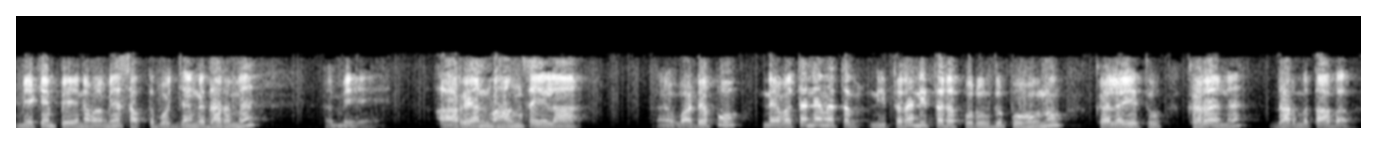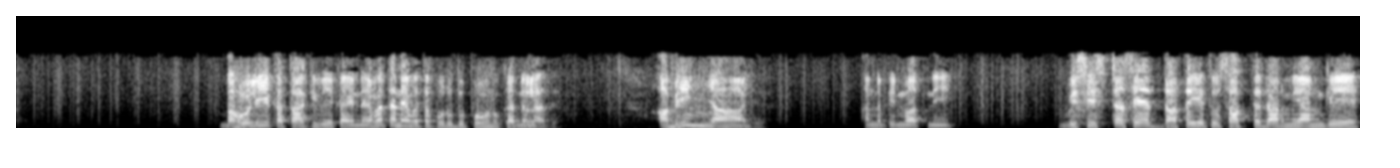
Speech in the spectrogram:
මේකෙන් පේනවා මේ සප්ත බොජ්ජංග ධර්ම මේ ආර්යයන් වහන්සේලා වඩපු නැවත නැවත නිතර නිතර පුරුදු පුහුණු කළ යුතු කරන ධර්මතා බව. බහුලී කතා කිව්වේ ඒකයි නැවත නැවත පුරුදු පුහුණු කරන ලද. අභිඤ්ඤාය අන්න පින්වත්නි විශිෂ්ටසේ දත යුතු සත්‍ය ධර්මයන්ගේ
